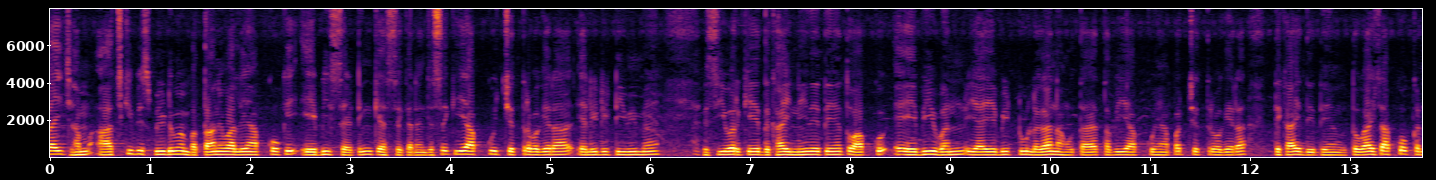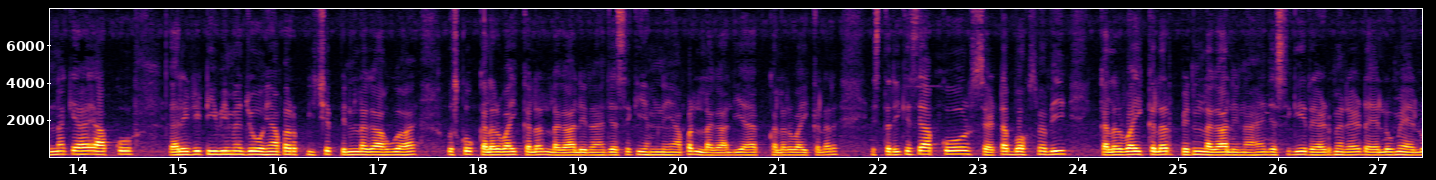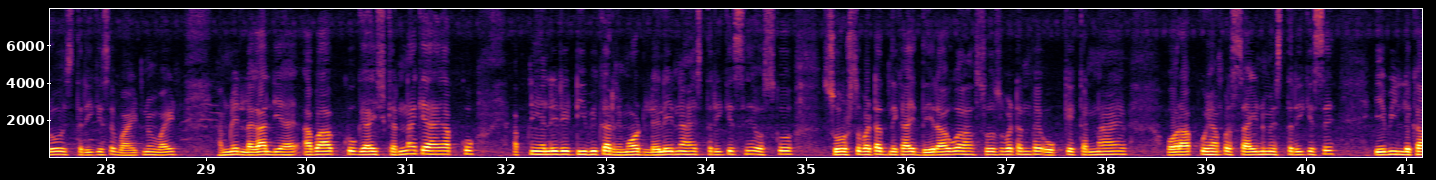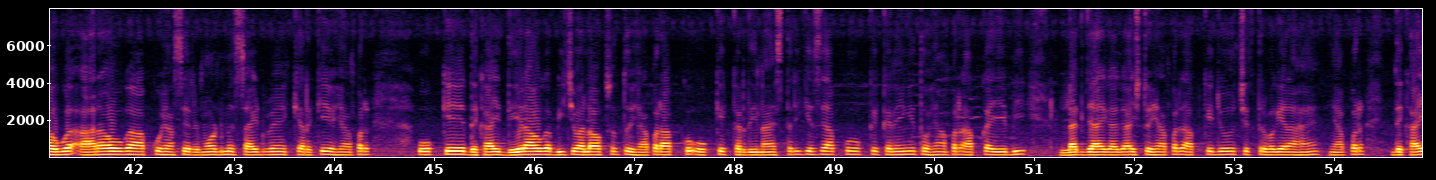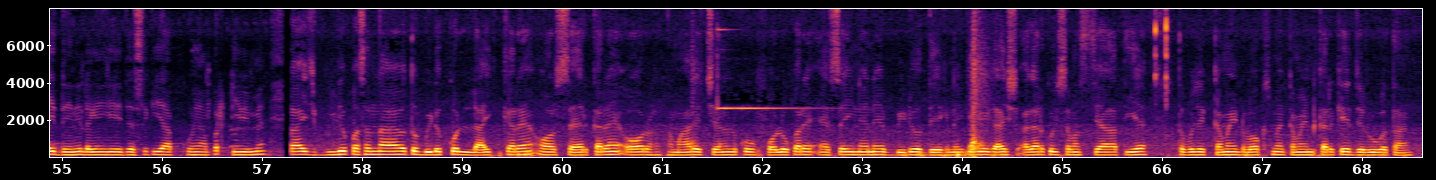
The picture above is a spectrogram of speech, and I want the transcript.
Guys हम आज की भी इस वीडियो में बताने वाले हैं आपको कि ए बी सेटिंग कैसे करें। जैसे कि आपको चित्र वगैरह एलईडी टीवी में रिसीवर के दिखाई नहीं देते हैं तो आपको ए बी वन या ए बी टू लगाना होता है, तभी आपको यहाँ पर चित्र वगैरह दिखाई देते हैं। तो गाइज़ आपको करना क्या है? आपको एलईडी टीवी में जो यहाँ पर पीछे पिन लगा हुआ है, उसको कलर वाई कलर लगा लेना है। जैसे कि हमने यहाँ पर लगा लिया है कलर वाई कलर इस तरीके से आपको सेटअप बॉक्स में भी कलर वाई कलर पिन लगा लेना है। जैसे कि रेड में रेड येलो में येलो इस तरीके से वाइट में वाइट हमने लगा लिया है। अब आपको गैश करना क्या है? आपको अपनी एलईडी टीवी का रिमोट ले लेना है इस तरीके से। उसको सोर्स बटन दिखाई दे रहा होगा। सोर्स बटन पे ओके करना है। और आपको यहाँ पर साइड में इस तरीके से ये भी लिखा हुआ आ रहा होगा। आपको यहाँ से रिमोट में साइड में करके यहाँ पर ओके दिखाई दे रहा होगा बीच वाला ऑप्शन तो यहाँ पर आपको ओके कर देना है। इस तरीके से आपको ओके करेंगे तो यहाँ पर आपका ये भी लग जाएगा गाइस तो यहाँ पर आपके जो चित्र वगैरह हैं, यहाँ पर दिखाई देने लगेंगे, जैसे कि आपको यहाँ पर टीवी में। गाइस वीडियो पसंद आया हो तो वीडियो को लाइक करें और शेयर करें और हमारे चैनल को फॉलो करें ऐसे ही नए नए वीडियो देखने के लिए। गाइस अगर कोई समस्या आती है तो मुझे कमेंट बॉक्स में कमेंट करके ज़रूर बताएँ।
